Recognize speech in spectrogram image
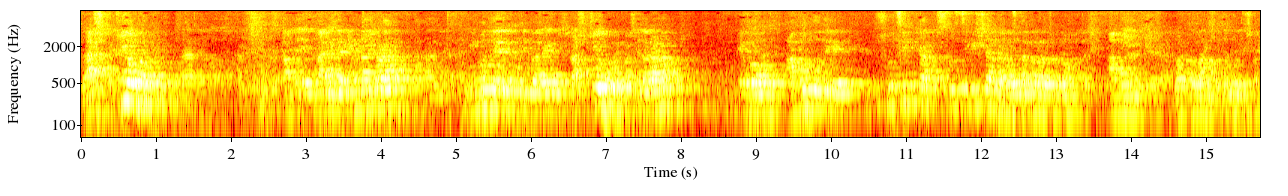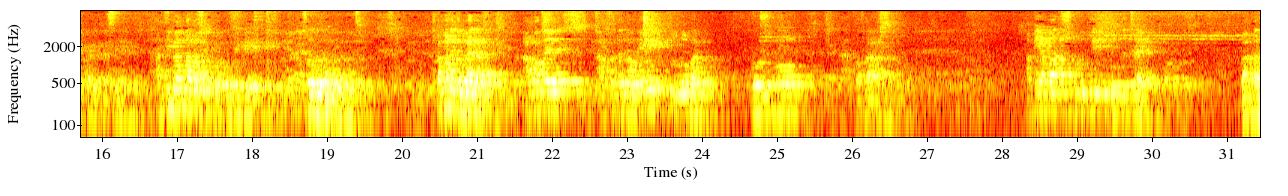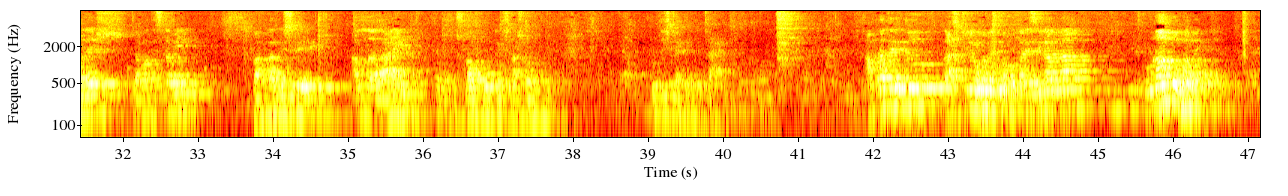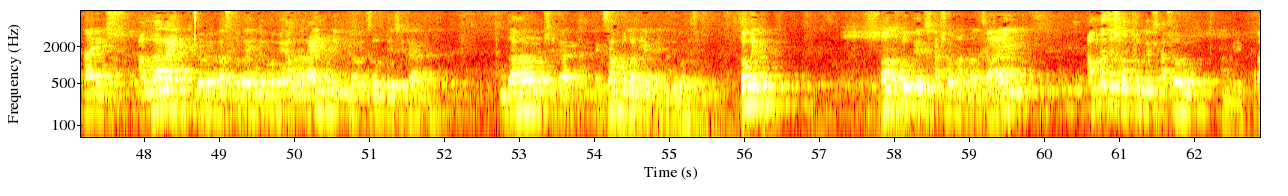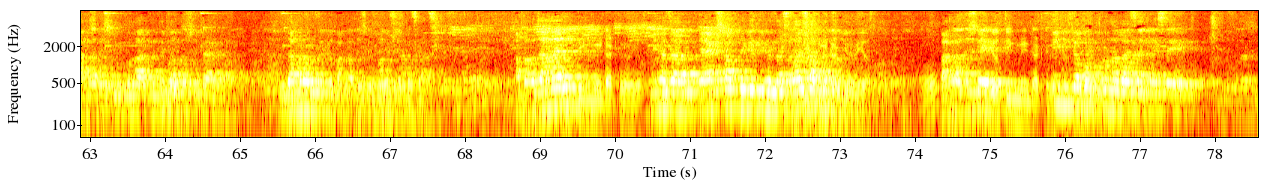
রাষ্ট্রীয়ভাবে তাদের তালিকা নির্ণয় করা, নিহতের পরিবারের রাষ্ট্রীয়ভাবে পাশে দাঁড়ানো এবং আহতদের সুচিকিৎসা সুচিকিৎসার ব্যবস্থা করার জন্য আমি বর্তমান অন্তর্বর্তী সরকারের কাছে হাতিবান্ধাবাসীর পক্ষ থেকে সম্মানিত ভাইরা আমাদের আপনাদের অনেক মূল্যবান প্রশ্ন কথা আসছে আমি আমার শুরুতেই বলতে চাই বাংলাদেশ জামাত ইসলামী, বাংলাদেশে আল্লাহর আইন এবং সব লোকের শাসন প্রতিষ্ঠা করতে চায়। আমরা যেহেতু রাষ্ট্রীয়ভাবে ক্ষমতায় ছিলাম না, পূর্ণাঙ্গভাবে, তাই আল্লাহর আইন কীভাবে বাস্তবায়িত হবে, আল্লাহর আইন হলে কীভাবে চলবে সেটার উদাহরণ, সেটার এক্সাম্পল আমি এখন দিতে পারি তবে সৎ লোকের শাসন আমরা চাই আমরা যে সৎ লোকের শাসন বাংলাদেশে উপহার দিতে পারব সেটার উদাহরণ কিন্তু বাংলাদেশের মানুষের কাছে আছে। আপনারা জানেন, দুই হাজার এক সাল থেকে দুই হাজার ছয় সাল পর্যন্ত বাংলাদেশে তিনটা মন্ত্রণালয় চালিয়েছে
